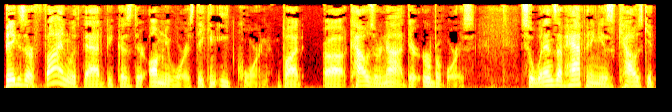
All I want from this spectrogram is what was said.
pigs are fine with that because they're omnivores. They can eat corn, but uh, cows are not. They're herbivores. So what ends up happening is cows get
